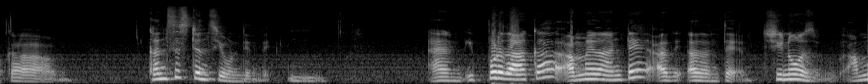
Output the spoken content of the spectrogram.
ఒక కన్సిస్టెన్సీ ఉండింది. అండ్ ఇప్పుడు దాకా అమ్మ ఏదో అంటే అది అదంతే షీ నోస్ అమ్మ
